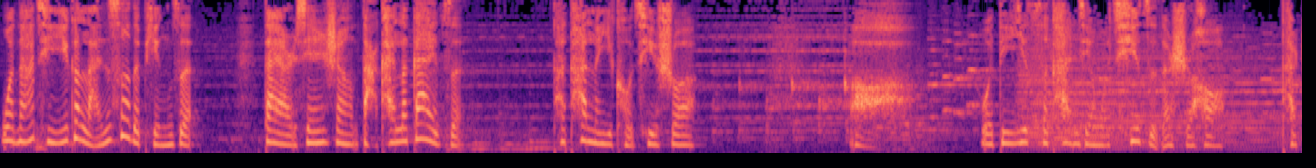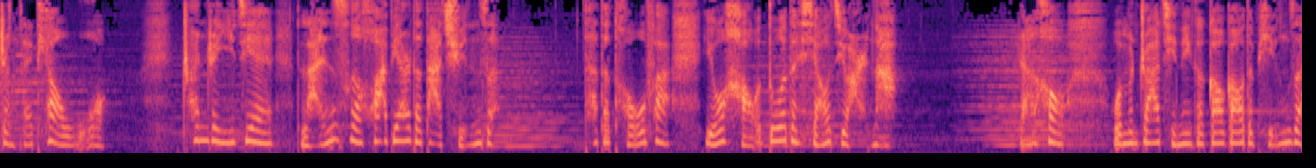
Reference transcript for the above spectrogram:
我拿起一个蓝色的瓶子，戴尔先生打开了盖子，他叹了一口气说：“啊，我第一次看见我妻子的时候，她正在跳舞，穿着一件蓝色花边的大裙子，她的头发有好多的小卷儿呢。”后。我们抓起那个高高的瓶子，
